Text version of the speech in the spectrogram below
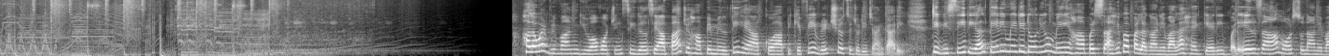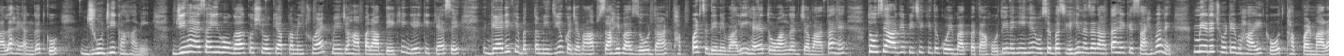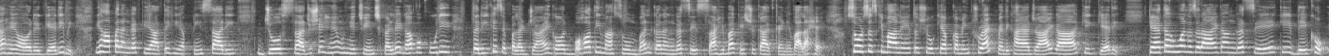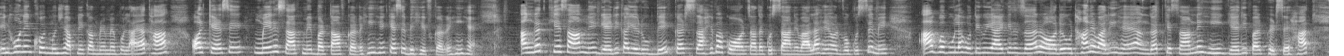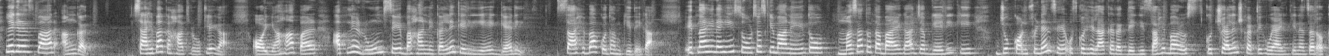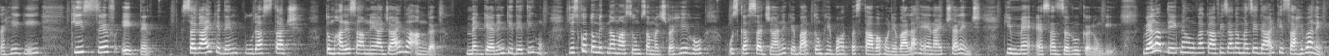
わあ! Hello everyone you are watching serial Syapa जहाँ पे मिलती है आपको आप ही के फेवरेट शो से जुड़ी जानकारी। टीवी सीरियल तेरी मेरी डोरियों में यहाँ पर साहिबा पर लगाने वाला है गैरी बड़े इल्ज़ाम और सुनाने वाला है अंगद को झूठी कहानी। जी हाँ ऐसा ही होगा, कुछ शो के अपकमिंग ट्रैक में जहाँ पर आप देखेंगे कि कैसे गैरी के बदतमीजियों का जवाब साहिबा ज़ोरदार थप्पड़ से देने वाली है। तो अंगद जब आता है तो उसे आगे पीछे की तो कोई बात पता होती नहीं है। उसे बस यही नज़र आता है कि साहिबा ने मेरे छोटे भाई को थप्पड़ मारा है और गैरी भी यहाँ पर अंगद के आते ही अपनी सारी जो साजिशें हैं उन्हें चेंज कर लेगा। वो पूरी तरीके से पलट जाएगा और बहुत ही मासूम बनकर अंगद से साहिबा की शिकायत करने वाला है। सोर्सेस की माने तो शो के अपकमिंग ट्रैक में दिखाया जाएगा कि गैरी कहता हुआ नज़र आएगा अंगद से कि देखो, इन्होंने खुद मुझे अपने कमरे में बुलाया था और कैसे मेरे साथ में बर्ताव कर रही हैं, कैसे बिहेव कर रही हैं। अंगद के सामने गैरी का ये रूप देखकर साहिबा को और ज़्यादा गुस्सा आने वाला है और वो गुस्से में आग बबूला होती हुई आएगी नज़र और उठाने वाली है। अंगद के सामने ही गैरी पर फिर से हाथ, लेकिन इस बार अंगद साहिबा का हाथ रोक लेगा और यहाँ पर अपने रूम से बाहर निकलने के लिए गैरी साहिबा को धमकी देगा। इतना ही नहीं सोर्सेस की माने तो मज़ा तो तब आएगा जब गैरी की जो कॉन्फिडेंस है उसको हिला कर रख देगी साहिबा और उसको चैलेंज करते हुए आएगी नज़र और कहेगी कि सिर्फ़ एक दिन, सगाई के दिन पूरा सच तुम्हारे सामने आ जाएगा अंगद। मैं गारंटी देती हूँ, जिसको तुम इतना मासूम समझ रहे हो, उसका सच जाने के बाद तुम्हें बहुत पछतावा होने वाला है। एंड आई चैलेंज कि मैं ऐसा ज़रूर करूँगी। वेल अब देखना होगा, काफ़ी ज़्यादा मज़ेदार कि साहिबा ने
